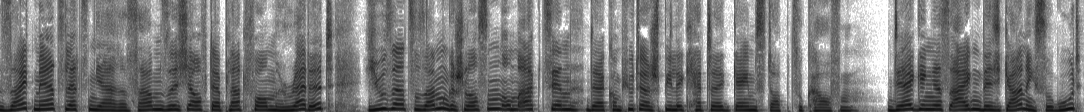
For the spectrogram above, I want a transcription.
Seit März letzten Jahres haben sich auf der Plattform Reddit User zusammengeschlossen, um Aktien der Computerspielekette GameStop zu kaufen. Der ging es eigentlich gar nicht so gut,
